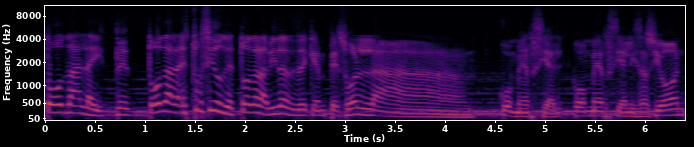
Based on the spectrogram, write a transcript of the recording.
toda la, de toda esto ha sido de toda la vida desde que empezó la comercial, comercialización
